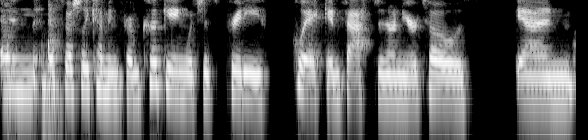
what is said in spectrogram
And especially coming from cooking, which is pretty quick and fast and on your toes. And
